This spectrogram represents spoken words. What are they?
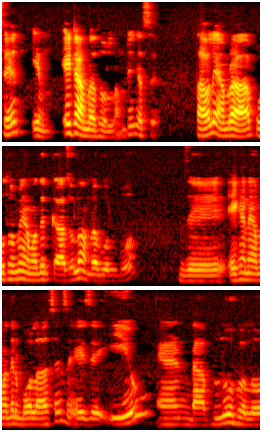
set M এটা আমরা ধরলাম, ঠিক আছে? তাহলে আমরা প্রথমে আমাদের কাজ হলো আমরা বলব যে এখানে আমাদের বলা আছে যে এই যে ইউ এন্ড ডাব্লু হলো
